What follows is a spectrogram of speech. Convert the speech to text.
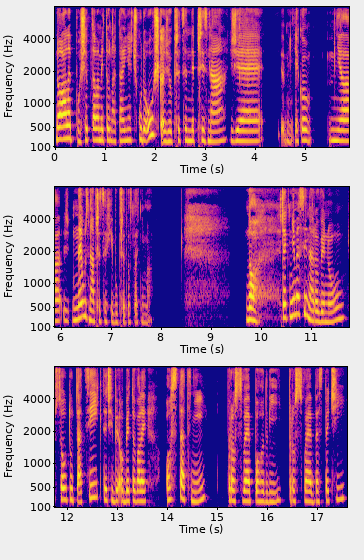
No ale pošeptala mi to na tajňačku do úška, že ho přece nepřizná, že jako měla, neuzná přece chybu před ostatníma. No, Řekněme si na rovinu, jsou tu tací, kteří by obětovali ostatní pro své pohodlí, pro své bezpečí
